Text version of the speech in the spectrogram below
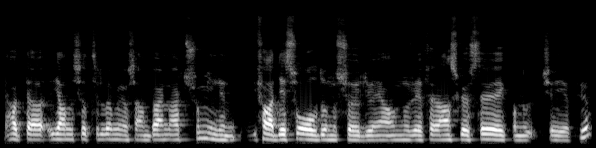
hatta yanlış hatırlamıyorsam Bernard Schumi'nin ifadesi olduğunu söylüyor. Yani onu referans göstererek bunu şey yapıyor.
